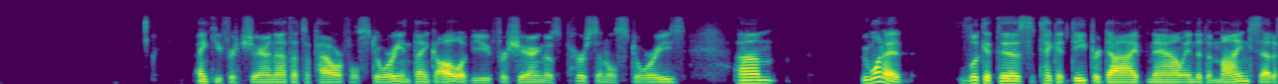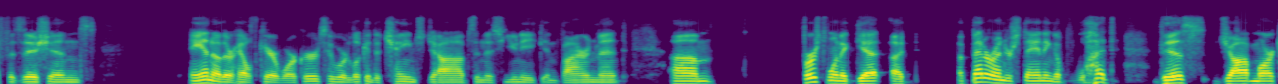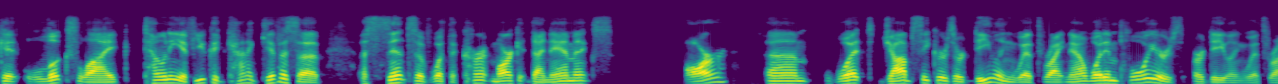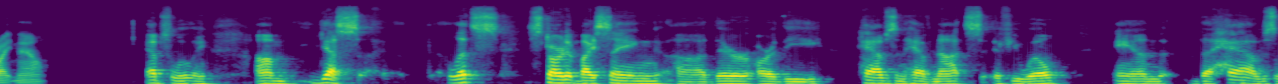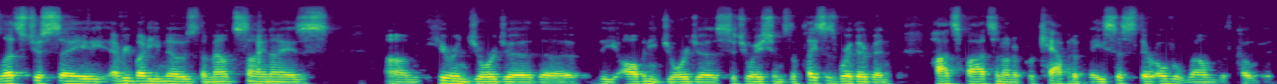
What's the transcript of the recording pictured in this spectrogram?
Thank you for sharing that. That's a powerful story, and thank all of you for sharing those personal stories. Um, we want to look at this, take a deeper dive now into the mindset of physicians and other healthcare workers who are looking to change jobs in this unique environment. Um, first, want to get a, a better understanding of what this job market looks like. Tony, if you could kind of give us a, a sense of what the current market dynamics are, um, what job seekers are dealing with right now, what employers are dealing with right now. Absolutely. Um, yes, let's start it by saying uh, there are the haves and have nots, if you will. And the haves, let's just say everybody knows the Mount Sinai's um, here in Georgia, the, the Albany, Georgia situations, the places where there have been hotspots and on a per capita basis, they're overwhelmed with COVID.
